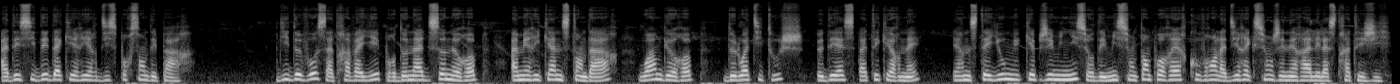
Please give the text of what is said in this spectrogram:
a décidé d'acquérir 10% des parts. Guy DeVos a travaillé pour Donaldson Europe, American Standard, Wang Europe, Deloitte Itouche, EDS Pathé Kearney, Ernst Young et Capgemini sur des missions temporaires couvrant la direction générale et la stratégie.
